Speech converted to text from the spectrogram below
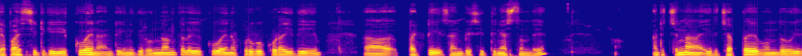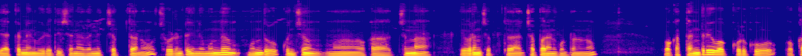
కెపాసిటీకి ఎక్కువైన అంటే ఈయనకి రెండంతలు ఎక్కువైన పురుగు కూడా ఇది పట్టి చంపేసి తినేస్తుంది. అంటే చిన్న ఇది చెప్పే ముందు ఇది ఎక్కడ నేను వీడియో తీసాను అవన్నీ చెప్తాను. చూడంటే ఇన్ని ముందు ముందు కొంచెం ఒక చిన్న వివరం చెప్తా చెప్పాలనుకుంటున్నాను. ఒక తండ్రి ఒక కొడుకు ఒక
